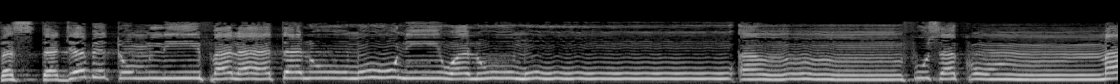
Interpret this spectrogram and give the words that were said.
فاستجبتم لي فلا تلوموني ولوموا أنفسكم ما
